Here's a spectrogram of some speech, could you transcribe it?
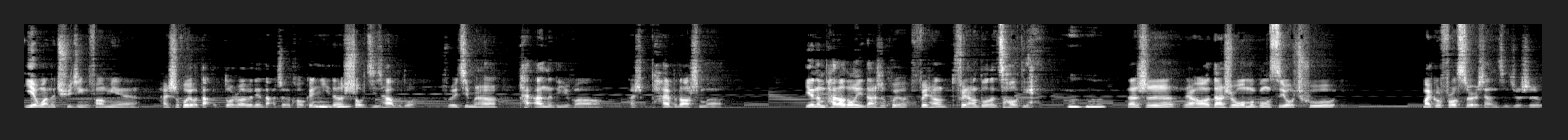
夜晚的取景方面还是会有打多少有点打折扣，跟你的手机差不多，所以基本上太暗的地方还是拍不到什么。也能拍到东西，但是会非常非常多的噪点。嗯哼但是，然后，但是我们公司有出 Micro Four Third 相机，就是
